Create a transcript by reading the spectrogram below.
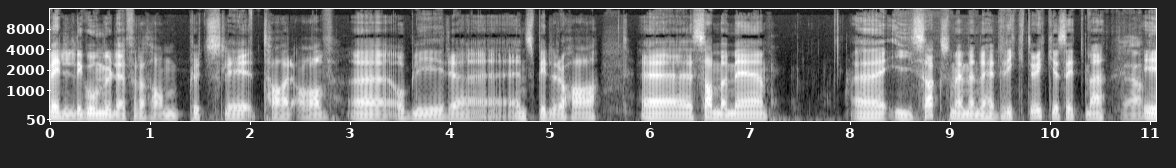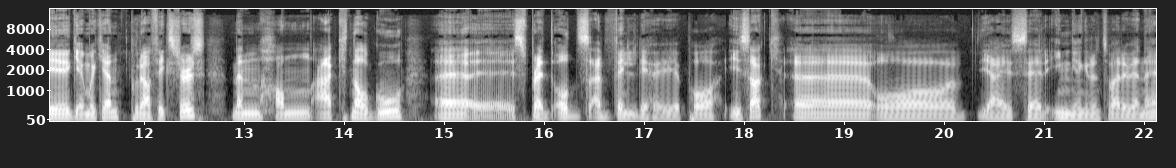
veldig god mulighet for at han plutselig tar av uh, og blir uh, en spiller å ha. Uh, samme med Isak, som jeg mener er helt riktig å ikke sitte med Ja. i Game Weekend pga. fixtures, men han er knallgod. Spread odds er veldig høye på Isak, og jeg ser ingen grunn til å være uenig.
